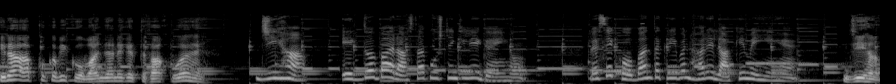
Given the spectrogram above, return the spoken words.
ہیرا آپ کو کبھی کوبان جانے کا اتفاق ہوا ہے؟ جی ہاں ایک دو بار راستہ پوچھنے کے لیے گئی ہوں۔ ویسے کوبان تقریباً ہر علاقے میں ہی ہیں۔ جی ہاں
